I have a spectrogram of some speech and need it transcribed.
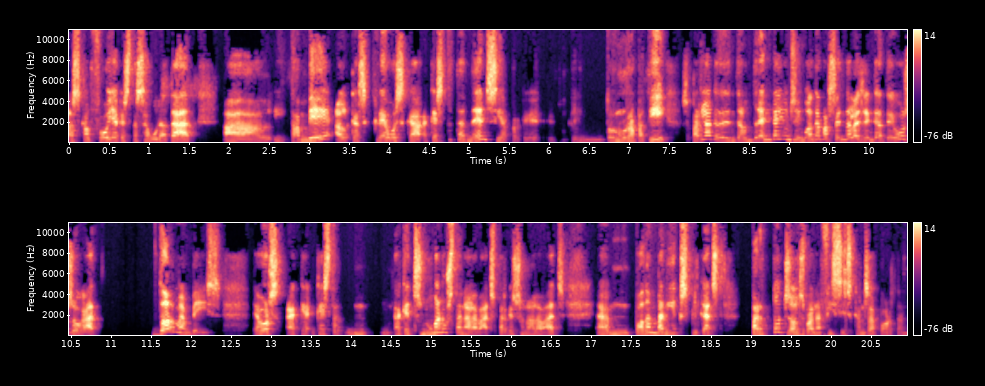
escalfor i aquesta seguretat. Uh, I també el que es creu és que aquesta tendència, perquè, torno a repetir, es parla que d'entre un 30 i un 50% de la gent que té gos o gat dorm amb ells. Llavors, aquesta, aquests números tan elevats, perquè són elevats, um, poden venir explicats per tots els beneficis que ens aporten.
